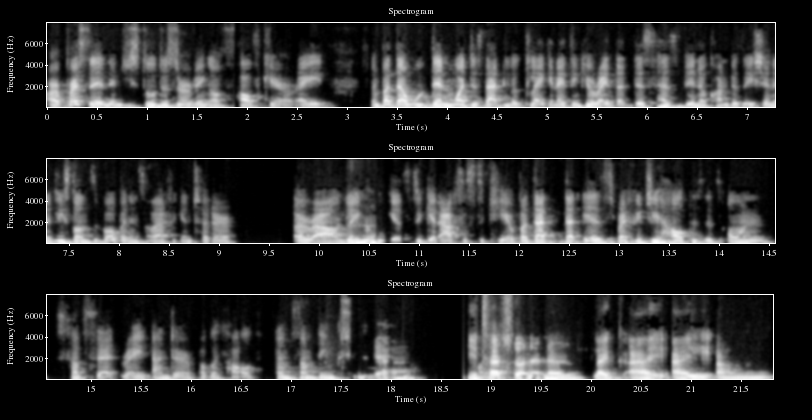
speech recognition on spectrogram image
are a person and you're still deserving of healthcare, right? But that would then what does that look like? And I think you're right that this has been a conversation, at least on Zimbabwe and in South African Twitter, around like mm-hmm. who gets to get access to care but that that is refugee health is its own subset right under public health and something to yeah you touched on a nerve like i i um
